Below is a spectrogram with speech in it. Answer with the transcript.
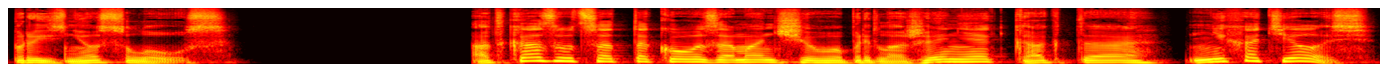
произнес Лоус. Отказываться от такого заманчивого предложения как-то не хотелось.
